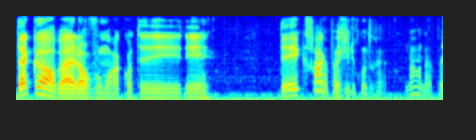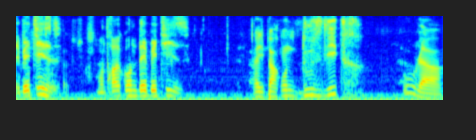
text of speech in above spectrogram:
D'accord, bah alors vous me racontez des... des, des On n'a cracks pas dit le contraire. Non, on n'a pas Des dit le bêtises. On te raconte des bêtises. Ah, il par contre 12 litres. Oula.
